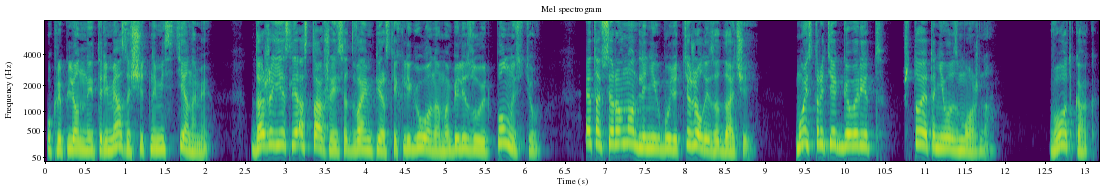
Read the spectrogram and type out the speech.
укрепленный тремя защитными стенами. Даже если оставшиеся два имперских легиона мобилизуют полностью, это все равно для них будет тяжелой задачей. Мой стратег говорит, что это невозможно. Вот как.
